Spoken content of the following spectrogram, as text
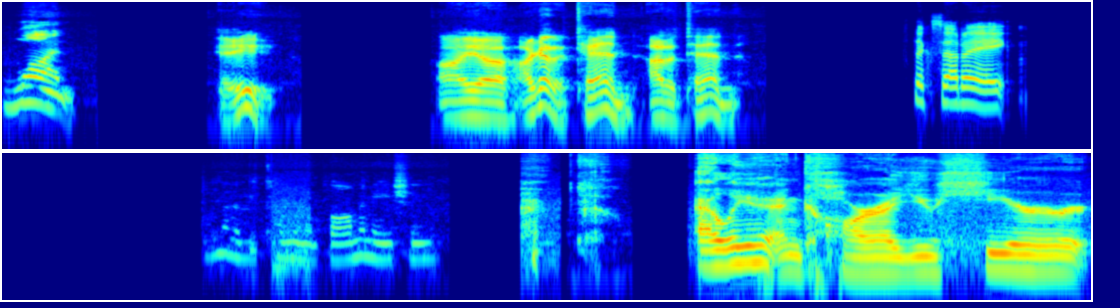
One. Hey, I uh, I got a ten out of ten. Six out of eight. I'm gonna become an abomination. Elliot and Kara, you hear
